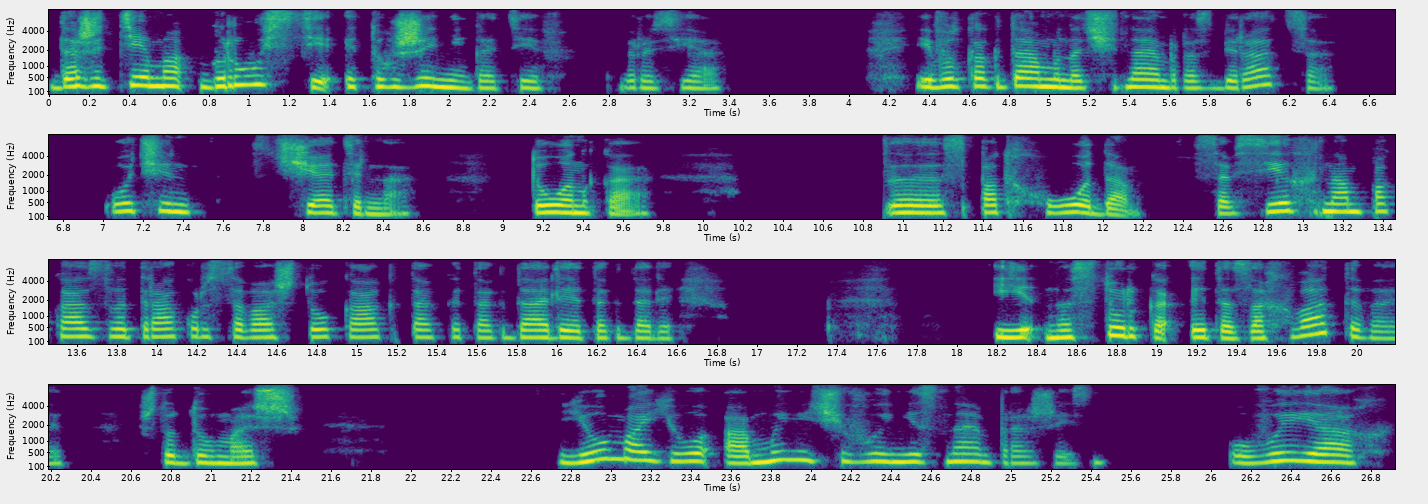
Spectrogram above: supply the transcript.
Даже тема грусти – это уже негатив, друзья. И вот когда мы начинаем разбираться, очень тщательно, тонко, с подходом, со всех нам показывает ракурса во что, как, так и так далее, и так далее. И настолько это захватывает, что думаешь, ё-моё, а мы ничего и не знаем про жизнь. Увы и ах.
